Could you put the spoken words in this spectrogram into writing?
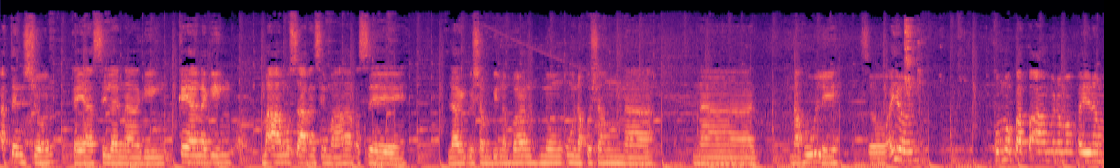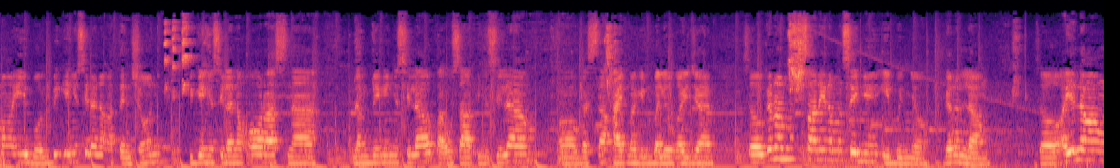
atensyon kaya sila naging kaya naging maamo sa akin si Maha kasi lagi ko siyang binaband nung una ko siyang na na nahuli. So, ayun, kung magpapaamo naman kayo ng mga ibon, bigyan nyo sila ng atensyon, bigyan nyo sila ng oras na lambingin nyo sila, pausapin nyo sila, o basta kahit maging baliw kayo dyan. So, ganun, masasanay naman sa inyo yung ibon nyo. Ganun lang. So, ayun lang ang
